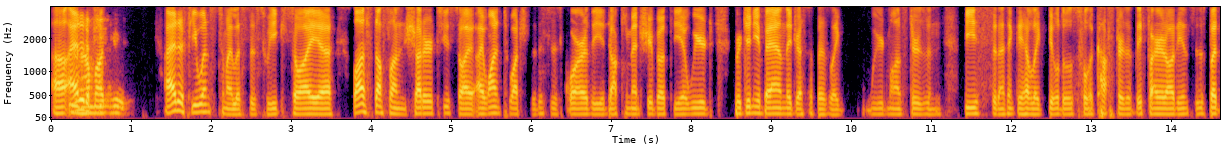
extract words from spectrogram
Uh, I added a few, I had a few ones to my list this week. So I uh, a lot of stuff on Shutter too. So I, I wanted to watch the This Is Gwar, the documentary about the uh, weird Virginia band. They dress up as like weird monsters and beasts, and I think they have like dildos full of custard that they fired audiences. But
